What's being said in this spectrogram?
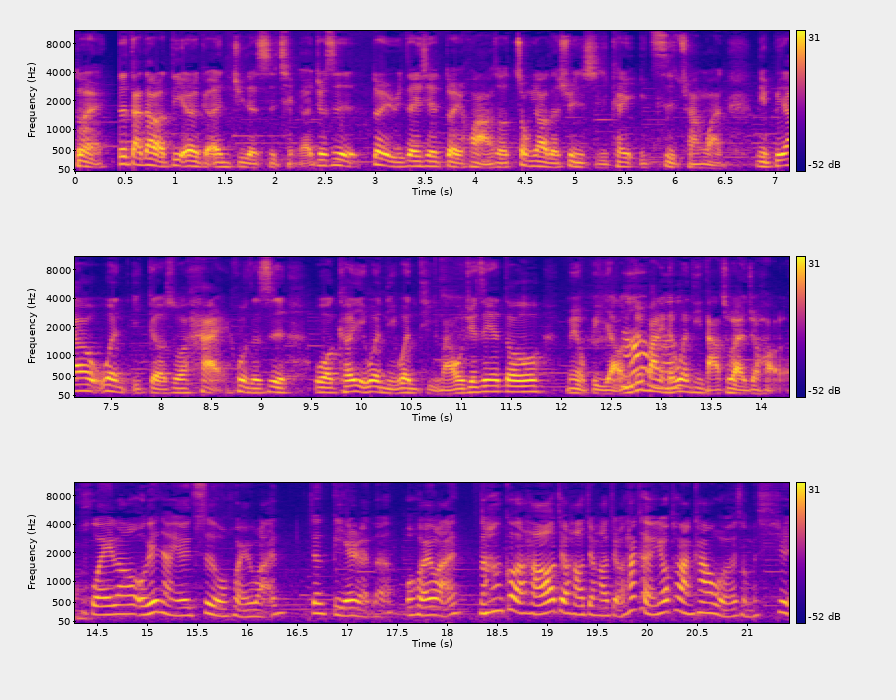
对，这带到了第二个 NG 的事情了，就是对于这些对话说重要的讯息可以一次传完，你不要问一个说嗨，或者是我可以问你问题吗？我觉得这些都没有必要，你就把你的问题打出来就好了。回咯，我跟你讲，有一次我回完就别人了，我回完，然后过了好久好久好久，他可能又突然看到我的什么现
